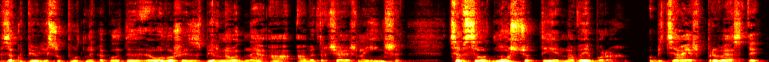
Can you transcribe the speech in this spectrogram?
закупівлі супутника, коли ти оголошуєш збір на одне, а, а витрачаєш на інше, це все одно, що ти на виборах обіцяєш привести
